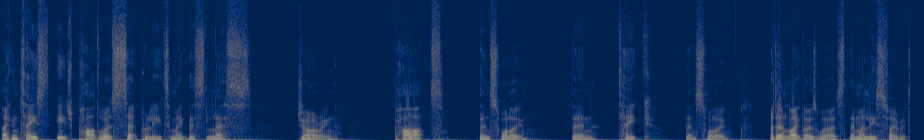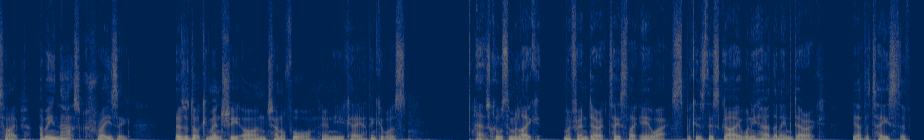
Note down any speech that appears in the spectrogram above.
I can taste each part of the word separately to make this less jarring. Part, then swallow, then take, then swallow. I don't like those words. They're my least favourite type. I mean, that's crazy. There's a documentary on Channel 4 here in the UK, I think it was. It's called something like My Friend Derek Tastes Like Earwax, because this guy, when he heard the name Derek, he'd have the taste of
